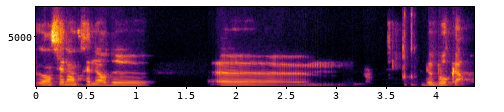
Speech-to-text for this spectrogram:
l'ancien entraîneur de euh, de Boca.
